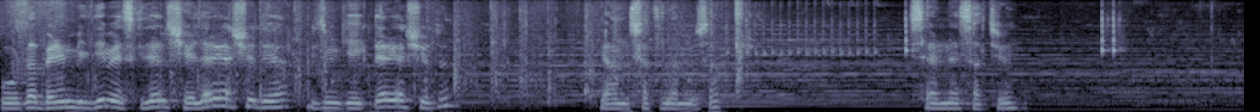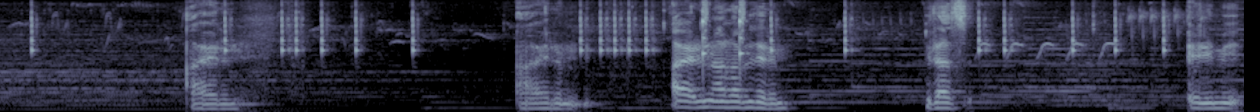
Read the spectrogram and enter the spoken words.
Burada benim bildiğim eskiden şeyler yaşıyordu ya. Bizim geyikler yaşıyordu. Yanlış hatırlamıyorsam. Sen ne satıyorsun? Iron. Iron. Iron alabilirim. Biraz elimi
